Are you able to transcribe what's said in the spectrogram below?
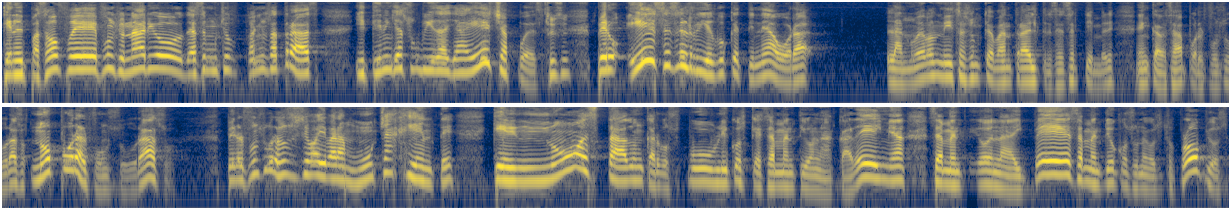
que en el pasado fue funcionario de hace muchos años atrás y tienen ya su vida ya hecha, pues. Sí, sí. Pero ese es el riesgo que tiene ahora la nueva administración que va a entrar el 13 de septiembre, encabezada por Alfonso Durazo. No por Alfonso Durazo, pero Alfonso Durazo sí se va a llevar a mucha gente que no ha estado en cargos públicos, que se ha metido en la academia, se ha metido en la IP, se ha metido con sus negocios propios.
